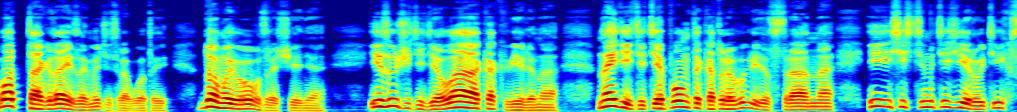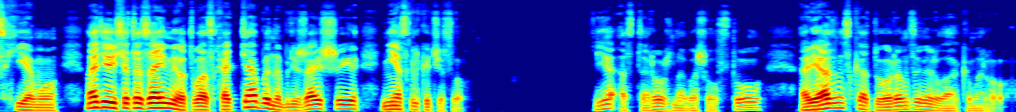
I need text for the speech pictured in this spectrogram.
Вот тогда и займетесь работой. До моего возвращения. Изучите дела, как велено. Найдите те пункты, которые выглядят странно, и систематизируйте их в схему. Надеюсь, это займет вас хотя бы на ближайшие несколько часов. Я осторожно обошел стол, рядом с которым замерла Комарова.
